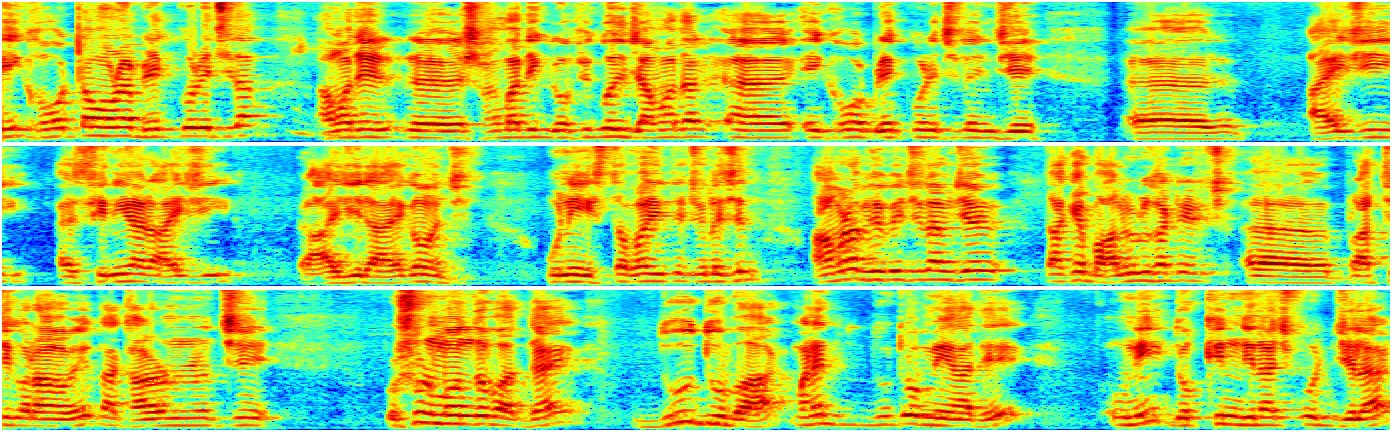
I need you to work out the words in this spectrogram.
এই খবরটাও আমরা ব্রেক করেছিলাম। আমাদের সাংবাদিক রফিকুল জামাদার এই খবর ব্রেক করেছিলেন যে IG senior IG IG Raiganj উনি ইস্তফা দিতে চলেছেন। আমরা ভেবেছিলাম যে তাকে বালুরঘাটের প্রার্থী করা হবে। তার কারণ হচ্ছে প্রসূন বন্দ্যোপাধ্যায় দু দুবার মানে দুটো মেয়াদে উনি দক্ষিণ দিনাজপুর জেলার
